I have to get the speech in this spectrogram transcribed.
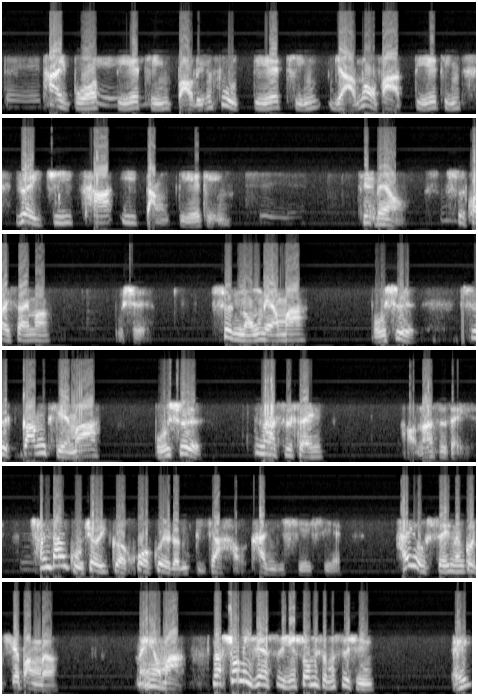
对泰博跌停，宝林富跌停，亚诺法跌停，瑞基差一档跌停。是，听到没有？是快筛吗？不是，是农粮吗？不是，是钢铁吗？不是，那是谁？好，那是谁？川钢股就一个货柜轮比较好看一些些，还有谁能够接棒呢？没有嘛？那说明一件事情，说明什么事情？哎。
